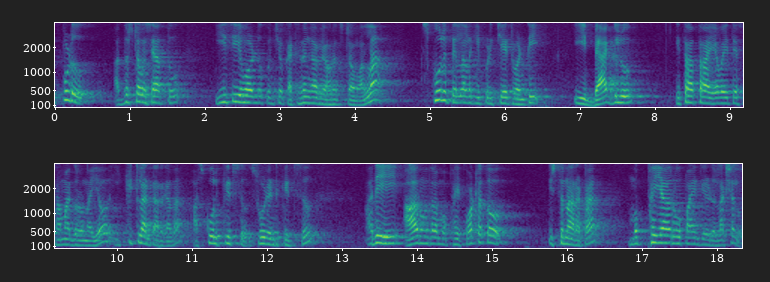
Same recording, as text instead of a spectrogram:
ఇప్పుడు అదృష్టవశాత్తు ఈసీ వాళ్ళు కొంచెం కఠినంగా వ్యవహరించడం వల్ల స్కూల్ పిల్లలకి ఇప్పుడు ఇచ్చేటువంటి ఈ బ్యాగులు ఇతరత్ర ఏవైతే సామాగ్రి ఉన్నాయో ఈ కిట్లు అంటారు కదా ఆ స్కూల్ కిట్స్ స్టూడెంట్ కిట్స్ అది ఆరు వందల ముప్పై కోట్లతో ఇస్తున్నారట. ముప్పై ఆరు పాయింట్ ఏడు లక్షలు.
